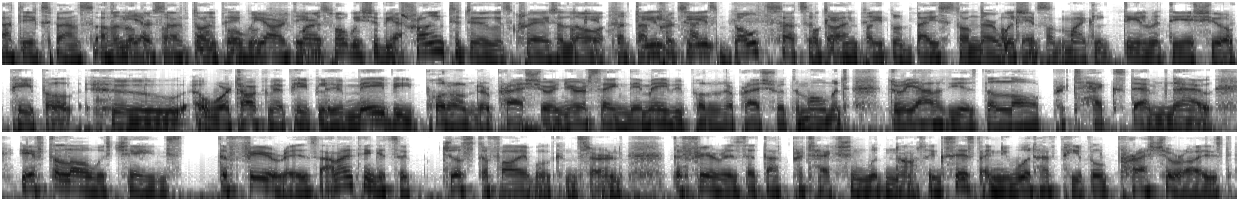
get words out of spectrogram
at the expense of another yeah, set of dying people. We are Whereas what we should be yeah. trying to do is create a law okay, that deal, protects deal, both sets of okay, dying but, people based on their okay, wishes. But Michael, deal with the issue of people who uh, we're talking about people who may be put under pressure, and you're saying they may be put under pressure at the moment. The reality is the law protects them now. If the law was changed the fear is, and I think it's a justifiable concern, the fear is that that protection would not exist and you would have people pressurised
